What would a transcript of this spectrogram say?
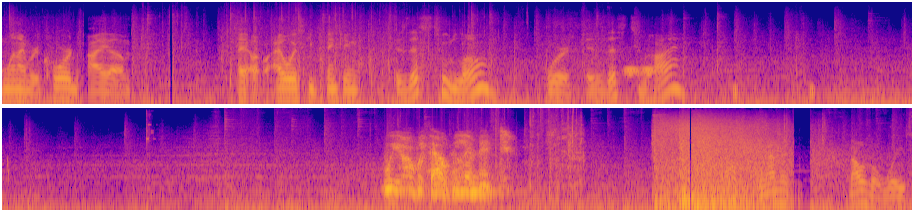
when I record, I um, I I always keep thinking, is this too low, or is this too high? We are without limit. Damn it! That was a waste.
